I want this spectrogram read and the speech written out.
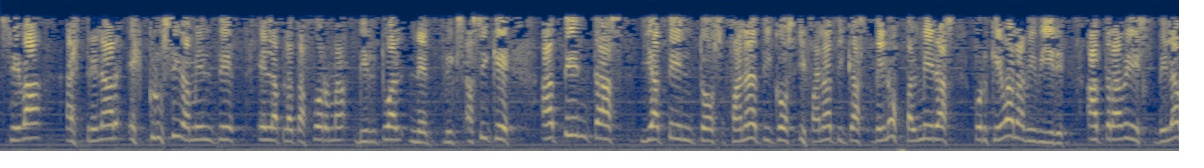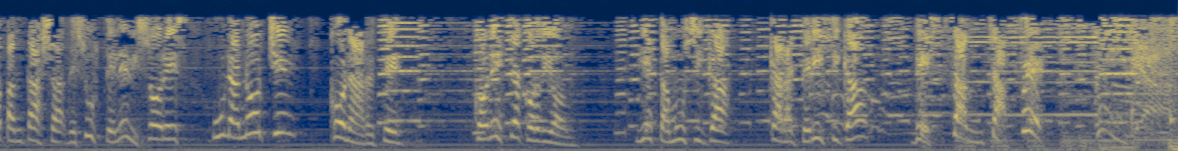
se va a estrenar exclusivamente en la plataforma virtual Netflix. Así que atentas y atentos fanáticos y fanáticas de los Palmeras porque van a vivir a través de la pantalla de sus televisores una noche con arte, con este acordeón y esta música característica de Santa Fe.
